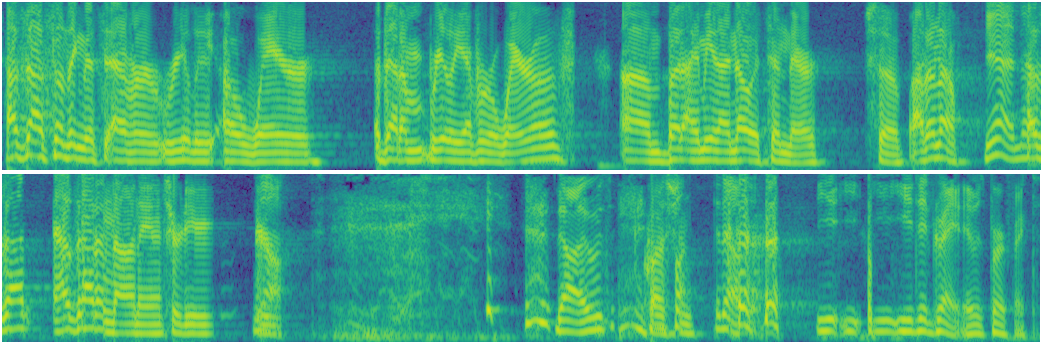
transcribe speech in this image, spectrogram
that's not something that's ever really aware that I'm really ever aware of. Um, but I mean, I know it's in there, so I don't know. Yeah, no. how's that? How's that a non-answer to your? No. no, it was question. It was no, you, you you did great. It was perfect.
